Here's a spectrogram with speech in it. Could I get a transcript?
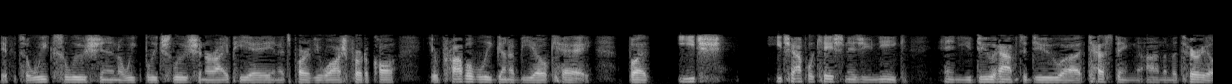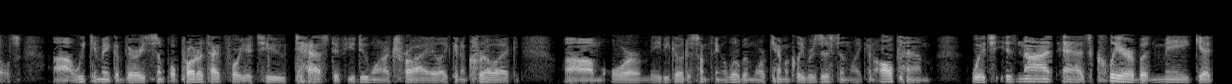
If it's a weak solution, a weak bleach solution, or IPA, and it's part of your wash protocol, you're probably going to be okay. But each each application is unique, and you do have to do uh, testing on the materials. Uh, we can make a very simple prototype for you to test if you do want to try like an acrylic um, or maybe go to something a little bit more chemically resistant like an Ultem, which is not as clear but may get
